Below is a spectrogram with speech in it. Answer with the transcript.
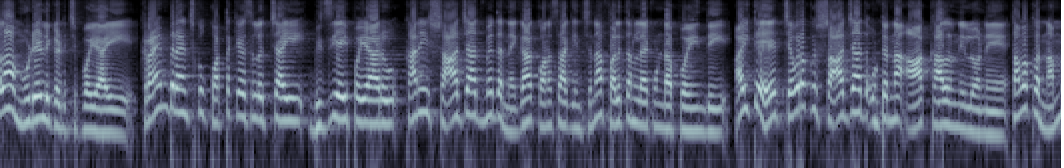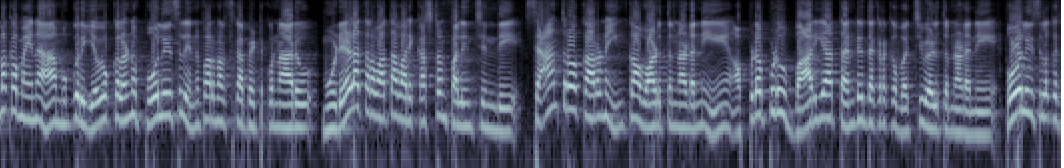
అలా మూడేళ్ళు గడిచిపోయాయి. క్రైమ్ బ్రాంచ్కు కొత్త కేసులు వచ్చాయి బిజీ అయిపోయారు. కానీ షాజాద్ మీద నిఘా కొనసాగించిన ఫలితం లేకుండా పోయింది. అయితే చివరకు షాజాద్ ఉంటున్న ఆ కాలనీలోనే తమకు నమ్మకమైన ముగ్గురు యువకులను పోలీసులు ఇన్ఫార్మర్స్గా పెట్టుకున్నారు. మూడేళ్ళ తర్వాత వారి కష్టం ఫలించింది. శాంత్రో కారును ఇంకా వాడుతున్నాడని అప్పుడప్పుడు భార్య తండ్రి దగ్గరకు వచ్చి వెళుతున్నాడని పోలీసులకు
